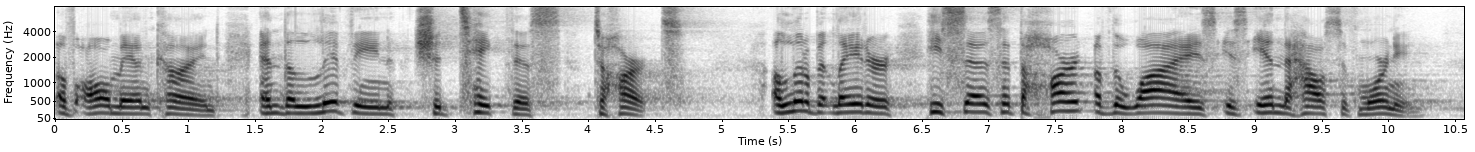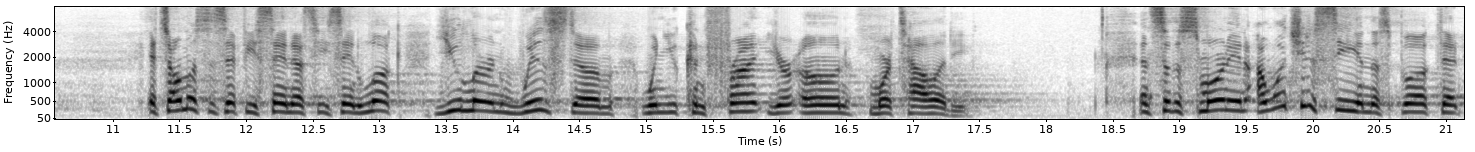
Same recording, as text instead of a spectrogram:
of all mankind, and the living should take this to heart. A little bit later, he says that the heart of the wise is in the house of mourning. It's almost as if he's saying to us, he's saying, Look, you learn wisdom when you confront your own mortality. And so this morning, I want you to see in this book that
